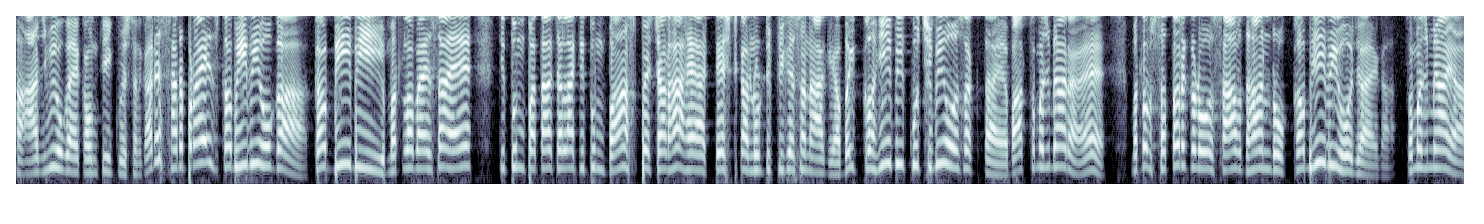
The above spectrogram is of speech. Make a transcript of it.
हाँ आज भी होगा अकाउंटिंग क्वेश्चन का। अरे सरप्राइज़ कभी भी होगा, कभी भी। मतलब ऐसा है कि तुम पता चला कि तुम बाँस पे चढ़ा है टेस्ट का नोटिफिकेशन आ गया। भाई, कहीं भी कुछ भी हो सकता है। बात समझ में आ रहा है? मतलब सतर्क रहो, सावधान रहो, कभी भी हो जाएगा। समझ में आया?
